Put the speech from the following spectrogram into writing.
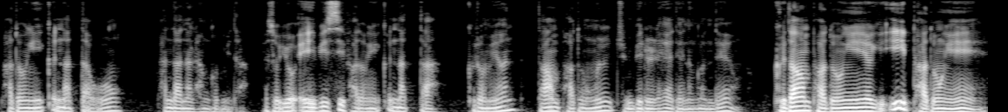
파동이 끝났다고 판단을 한 겁니다. 그래서 요 A, B, C 파동이 끝났다. 그러면 다음 파동을 준비를 해야 되는 건데요. 그 다음 파동이 여기 이 파동에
